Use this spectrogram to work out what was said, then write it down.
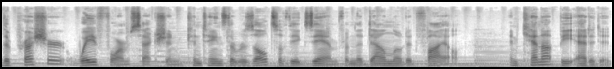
The pressure waveform section contains the results of the exam from the downloaded file and cannot be edited.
